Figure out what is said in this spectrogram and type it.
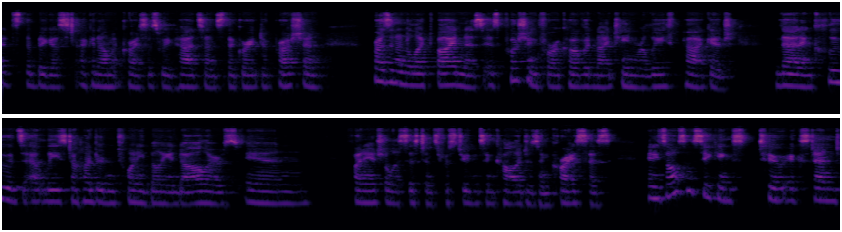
it's the biggest economic crisis we've had since the Great Depression. President elect Biden is, is pushing for a COVID 19 relief package that includes at least $120 billion in financial assistance for students in colleges in crisis. And he's also seeking to extend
